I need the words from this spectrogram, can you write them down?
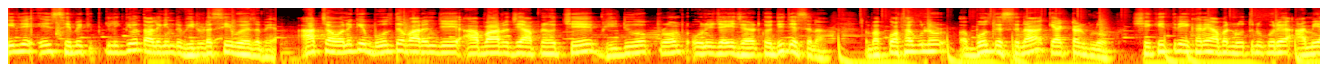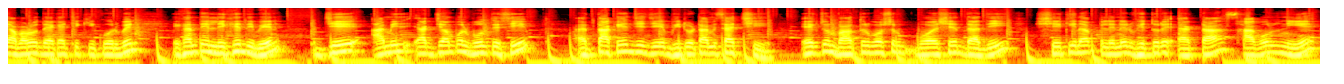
এই যে, এই সেভে ক্লিক দিবেন, তাহলে কিন্তু ভিডিওটা সেভ হয়ে যাবে। আচ্ছা অনেকে বলতে পারেন যে, আবার যে আপনার হচ্ছে ভিডিও প্রম্পট অনুযায়ী জেনারেট করে দিতেছে না, বা কথাগুলো বলতেছে না ক্যারেক্টারগুলো সেক্ষেত্রে এখানে আবার নতুন করে আমি আবারও দেখাচ্ছি কি করবেন। এখান থেকে লিখে দিবেন যে, আমি এক্সাম্পল বলতেছি, তাকে যে যে ভিডিওটা আমি চাচ্ছি একজন বাহাত্তর বছর বয়সের দাদি, সে কিনা প্লেনের ভেতরে একটা ছাগল নিয়ে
